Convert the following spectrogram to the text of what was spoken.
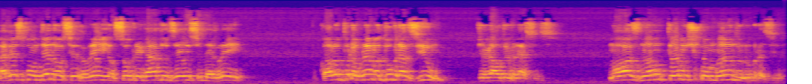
Mas respondendo ao Sirley, eu sou obrigado a dizer isso, Derlei, qual é o problema do Brasil, Geraldo Iglesias? Nós não temos comando no Brasil.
